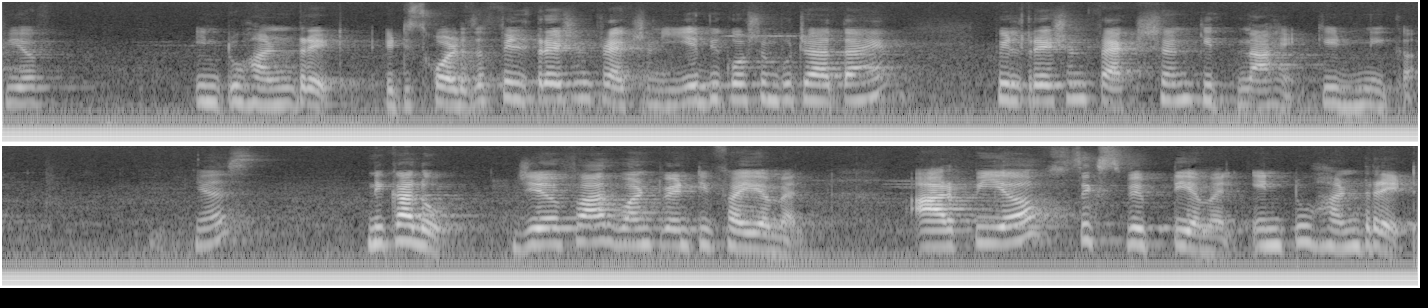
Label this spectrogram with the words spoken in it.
P F into hundred it is called as a filtration fraction ये भी क्वेश्चन पूछा जाता है फिल्ट्रेशन फ्रैक्शन कितना है किडनी का? Yes yes? निकालो. G F R one twenty five M L R P F six fifty M L into hundred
